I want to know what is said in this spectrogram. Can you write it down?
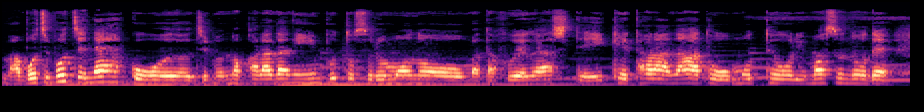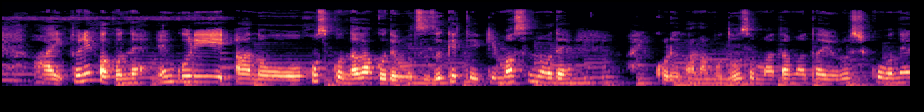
まあ、ぼちぼちね、こう、自分の体にインプットするものをまた増やしていけたらなと思っておりますので、はい。とにかくね、レンクリ、あの、細く長くでも続けていきますので、はい。これからもどうぞまたまたよろしくお願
